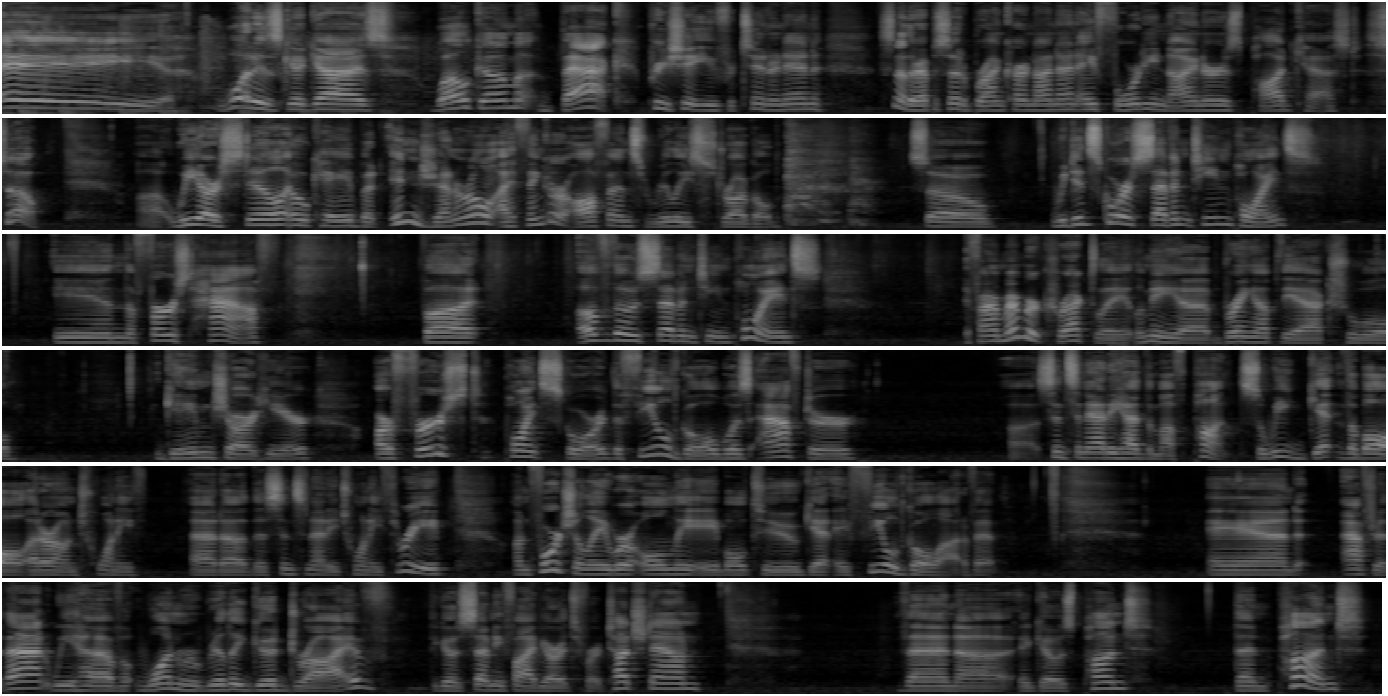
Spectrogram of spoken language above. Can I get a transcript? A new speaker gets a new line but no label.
Hey, what is good, guys? Welcome back. Appreciate you for tuning in. It's another episode of Brian Car 99, a 49ers podcast. So, uh, we are still okay, but in general, I think our offense really struggled. So, we did score 17 points in the first half, but of those 17 points, if I remember correctly, let me uh, bring up the actual game chart here. Our first point scored, the field goal, was after uh, Cincinnati had the muff punt. So we get the ball at our own 20, at uh, the Cincinnati 23. Unfortunately, we're only able to get a field goal out of it. And after that, we have one really good drive that goes 75 yards for a touchdown. Then uh, it goes punt, then punt,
